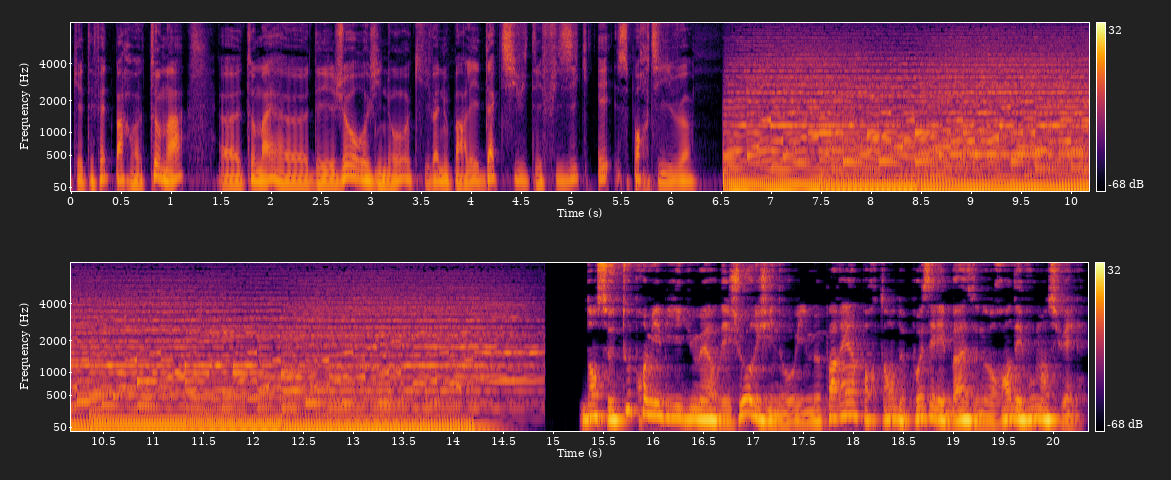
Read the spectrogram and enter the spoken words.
qui a été faite par Thomas Thomas des Jeux originaux qui va nous parler d'activité physique et sportive. Dans ce tout premier billet d'humeur des Jeux originaux, il me paraît important de poser les bases de nos rendez-vous mensuels.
